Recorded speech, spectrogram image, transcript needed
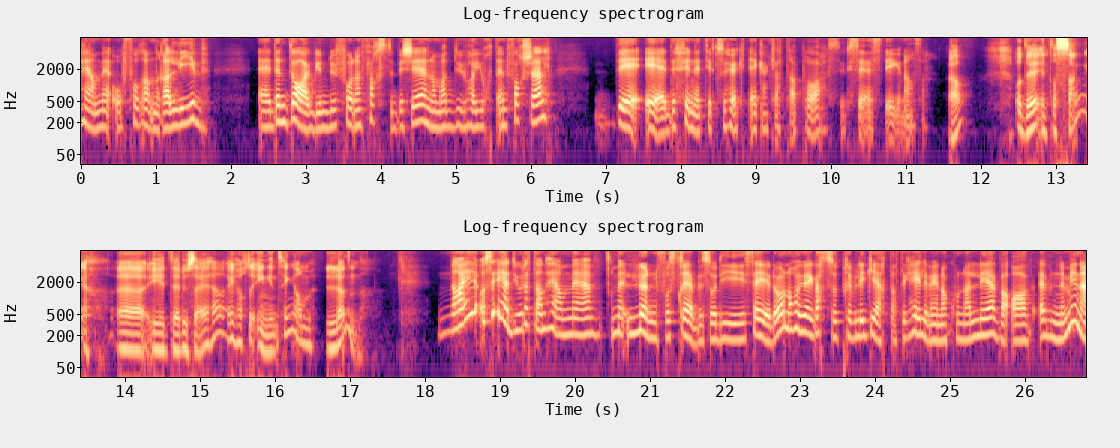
her med å forandre liv den dagen du får den første beskjeden om at du har gjort en forskjell, det er definitivt så høyt jeg kan klatre på suksessstigen, altså. Ja. Og det interessante uh, i det du sier her, jeg hørte ingenting om lønn. Nei, og så er det jo dette her med, med lønn for strevet, som de sier da. Nå har jo jeg vært så privilegert at jeg hele veien har kunnet leve av evnene mine.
